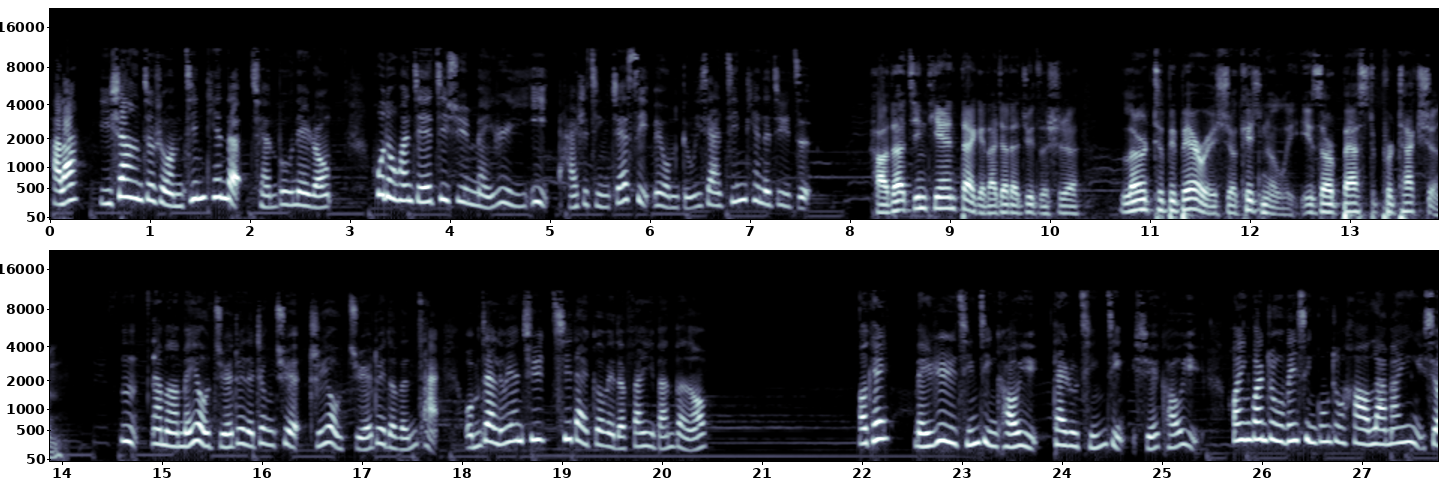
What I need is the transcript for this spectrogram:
好啦，以上就是我们今天的全部内容。互动环节继续每日一译，还是请 Jessie 为我们读一下今天的句子。好的，今天带给大家的句子是 ：Learn to be bearish occasionally is our best protection. 嗯，那么没有绝对的正确，只有绝对的文采。我们在留言区期待各位的翻译版本哦。OK， 每日情景口语，带入情景学口语。欢迎关注微信公众号“辣妈英语秀”，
